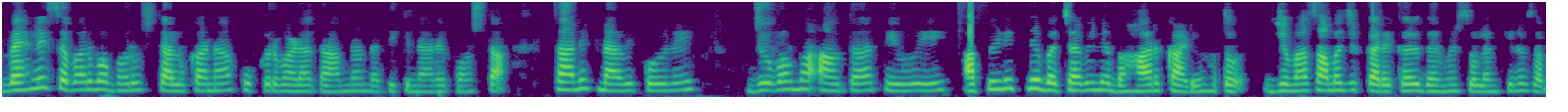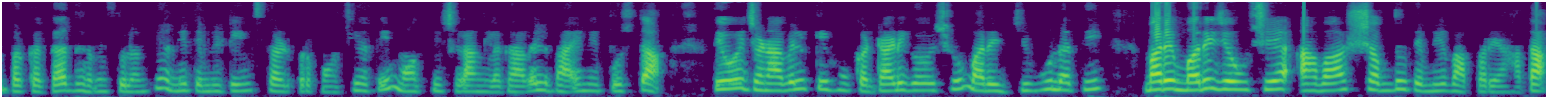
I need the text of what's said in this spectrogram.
વહેલી સવારમાં ભરૂચ તાલુકાના કુકરવાડા ગામના નદી કિનારે પહોંચતા સ્થાનિક નાવિકોને જોવામાં આવતા તેઓએ આ પીડિતને બચાવીને બહાર કાઢ્યો હતો, જેમાં સામાજિક કાર્યકર ધર્મેશ સોલંકીનો સંપર્ક કરતા ધર્મેશ સોલંકી અને તેમની ટીમ સ્થળ પર પહોંચી હતી. મોતની છલાંગ લગાવેલ ભાઈને પૂછતા તેઓએ જણાવેલ કે, હું કંટાળી ગયો છું, મારે જીવવું નથી, મારે મરી જવું છે. આવા શબ્દો તેમણે વાપર્યા હતા.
